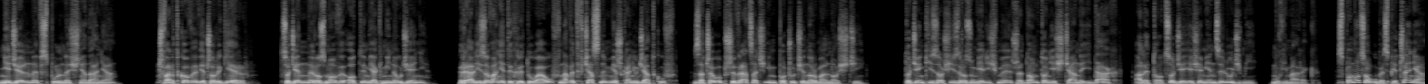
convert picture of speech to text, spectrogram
Niedzielne wspólne śniadania, czwartkowe wieczory gier, codzienne rozmowy o tym, jak minął dzień. Realizowanie tych rytuałów, nawet w ciasnym mieszkaniu dziadków, zaczęło przywracać im poczucie normalności. To dzięki Zosi zrozumieliśmy, że dom to nie ściany i dach, ale to, co dzieje się między ludźmi, mówi Marek. Z pomocą ubezpieczenia,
